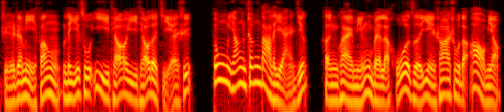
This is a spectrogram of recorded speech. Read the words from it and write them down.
指着秘方，李素一条一条的解释。东阳睁大了眼睛，很快明白了胡子印刷术的奥妙。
